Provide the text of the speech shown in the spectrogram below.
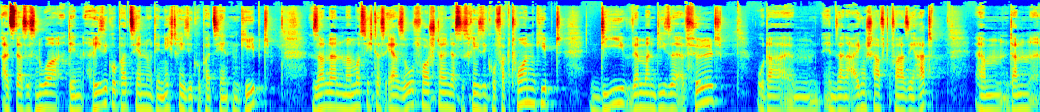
als dass es nur den Risikopatienten und den Nicht-Risikopatienten gibt, sondern man muss sich das eher so vorstellen, dass es Risikofaktoren gibt, die, wenn man diese erfüllt oder ähm, in seiner Eigenschaft quasi hat, ähm, dann äh,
